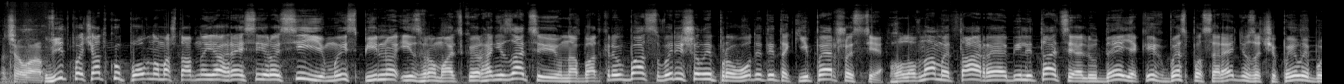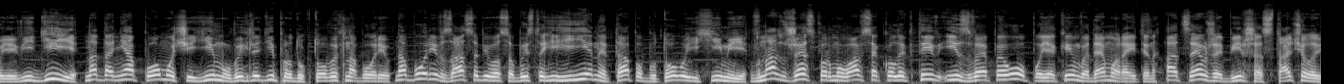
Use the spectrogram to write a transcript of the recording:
Почала Від початку повномасштабної агресії Росії ми спільно із громадською організацією Набат Кривбас вирішили проводити такі першості. Головна мета реабілітація людей, яких безпосередньо зачепили бойові дії, надання помочі їм у вигляді продуктових наборів, наборів засобів особистої гігієни та побутової хімії. В нас вже сформувався колектив із ВПО, по яким ведемо рейтинг. А це вже більше ста чоловік.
